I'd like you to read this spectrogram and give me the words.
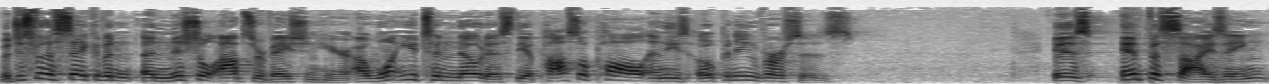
But just for the sake of an initial observation here, I want you to notice the Apostle Paul in these opening verses is emphasizing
